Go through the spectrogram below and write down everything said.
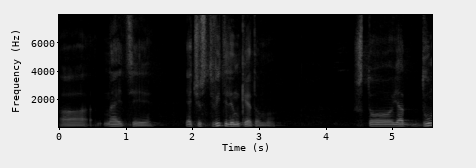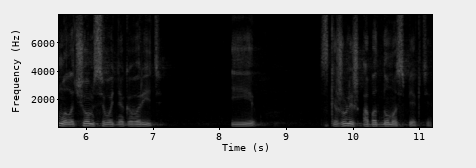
а, знаете, я чувствителен к этому, что я думал, о чем сегодня говорить. И скажу лишь об одном аспекте.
